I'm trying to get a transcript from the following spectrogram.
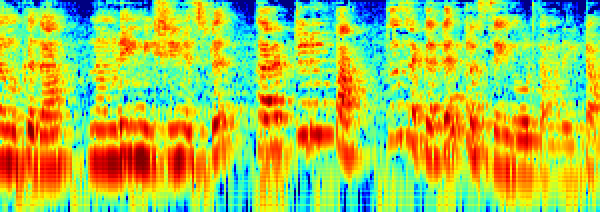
നമുക്കിതാ നമ്മുടെ ഈ മെഷീൻ വെച്ചിട്ട് കറക്റ്റ് ഒരു പത്ത് സെക്കൻഡ് പ്രസ് ചെയ്ത് കൊടുത്താൽ മതി കേട്ടോ.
